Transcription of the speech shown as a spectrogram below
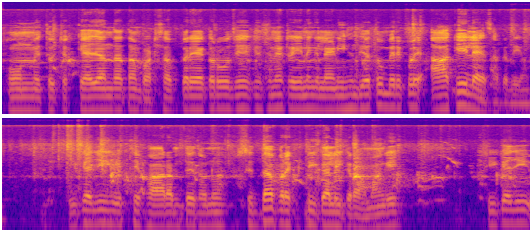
ਫੋਨ ਮੇਰੇ ਤੋਂ ਚੱਕਿਆ ਜਾਂਦਾ ਤਾਂ WhatsApp ਕਰਿਆ ਕਰੋ। ਜੇ ਕਿਸੇ ਨੇ ਟ੍ਰੇਨਿੰਗ ਲੈਣੀ ਹੁੰਦੀ ਹੈ ਤਾਂ ਮੇਰੇ ਕੋਲੇ ਆ ਕੇ ਲੈ ਸਕਦੇ ਹੋ। ਠੀਕ ਹੈ ਜੀ, ਇੱਥੇ ਫਾਰਮ ਤੇ ਤੁਹਾਨੂੰ ਸਿੱਧਾ ਪ੍ਰੈਕਟੀਕਲ ਹੀ ਕਰਾਵਾਂਗੇ। ਠੀਕ ਹੈ ਜੀ,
